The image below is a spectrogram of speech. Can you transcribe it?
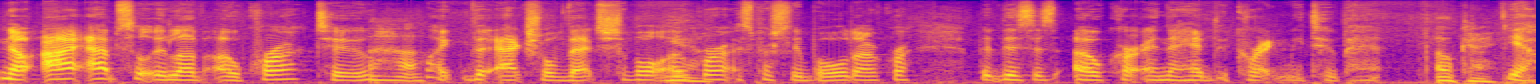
No, I absolutely love okra too, uh-huh. like the actual vegetable. Yeah. okra, especially boiled okra. But this is okra, and they had to correct me too, Pat. Okay. Yeah,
